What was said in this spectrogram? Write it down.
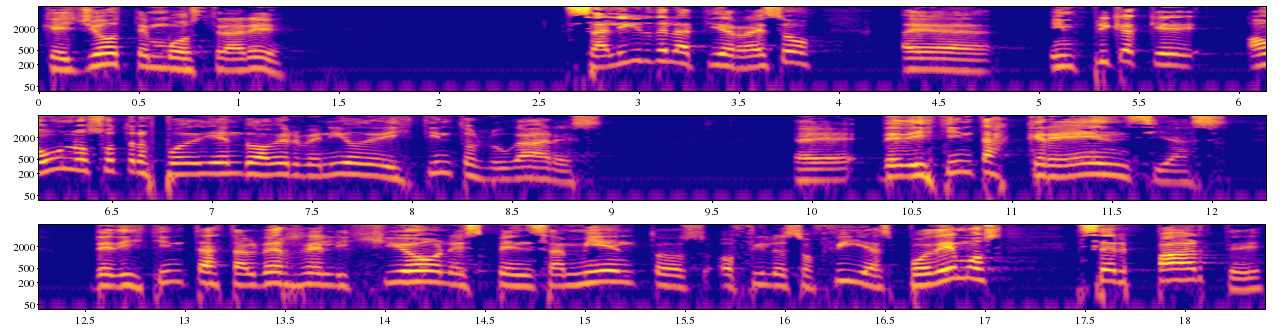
que yo te mostraré. Salir de la tierra, eso eh, implica que aún nosotros pudiendo haber venido de distintos lugares, eh, de distintas creencias, de distintas tal vez religiones, pensamientos o filosofías, podemos ser parte,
